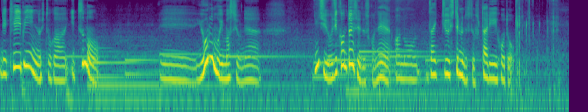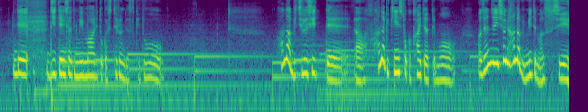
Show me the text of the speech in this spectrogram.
で警備員の人がいつも、えー、夜もいますよね24時間体制ですかね。あの在中してるんですよ。2人ほど。で自転車で見回りとかしてるんですけど花火中止ってあ花火禁止とか書いてあっても全然一緒に花火見てますし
